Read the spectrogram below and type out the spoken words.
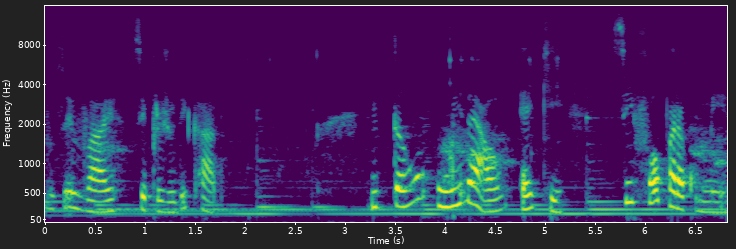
você vai ser prejudicado. Então, o ideal é que se for para comer,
